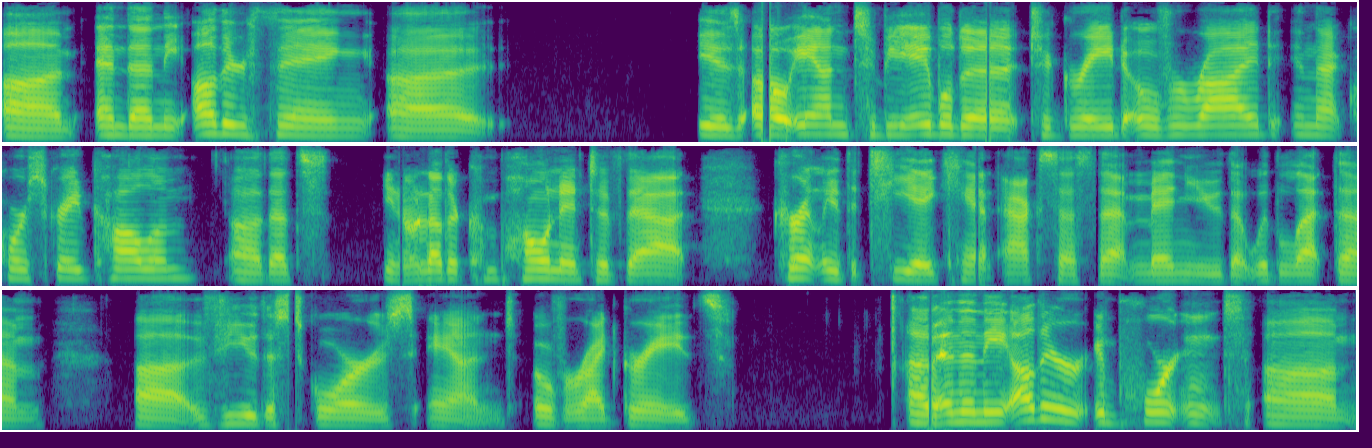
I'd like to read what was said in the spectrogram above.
Um, and then the other thing uh, is, oh, and to be able to, to grade override in that course grade column. Uh, that's, you know, another component of that. Currently, the TA can't access that menu that would let them uh, view the scores and override grades. Um, and then the other important um,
